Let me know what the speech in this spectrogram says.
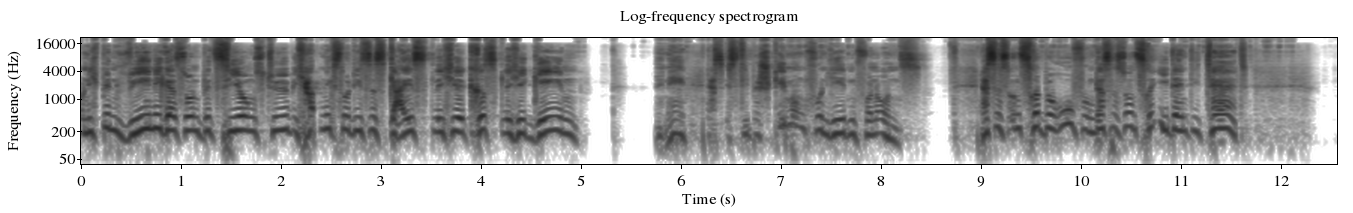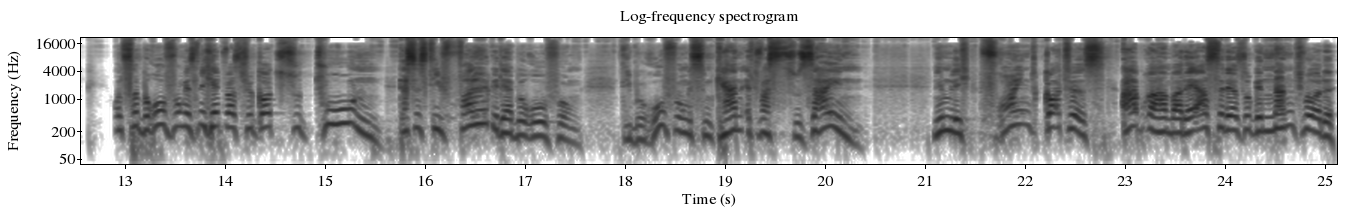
Und ich bin weniger so ein Beziehungstyp. Ich habe nicht so dieses geistliche, christliche Gen. Nee, nee, das ist die Bestimmung von jedem von uns. Das ist unsere Berufung, das ist unsere Identität. Unsere Berufung ist nicht etwas für Gott zu tun. Das ist die Folge der Berufung. Die Berufung ist im Kern etwas zu sein nämlich Freund Gottes. Abraham war der Erste, der so genannt wurde.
